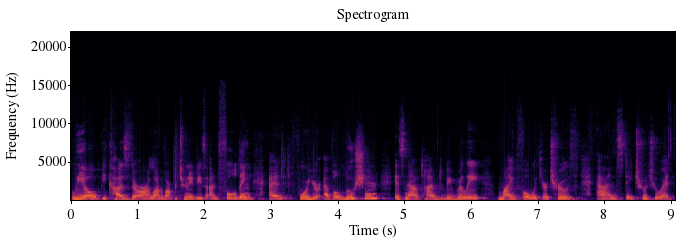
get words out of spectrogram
Leo, because there are a lot of opportunities unfolding, and for your evolution, is now time to be really mindful with your truth and stay true to it,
